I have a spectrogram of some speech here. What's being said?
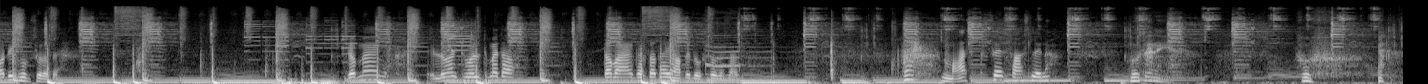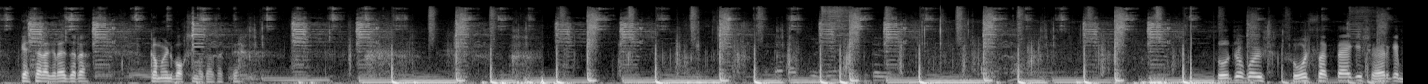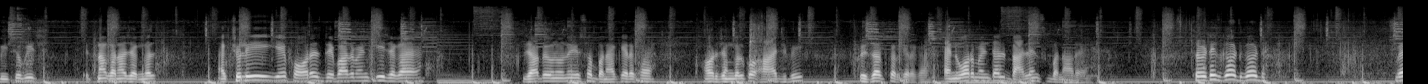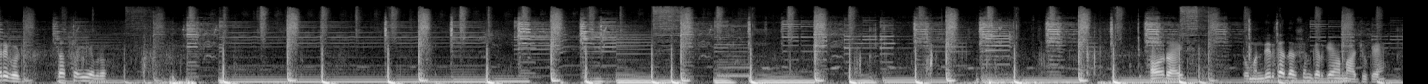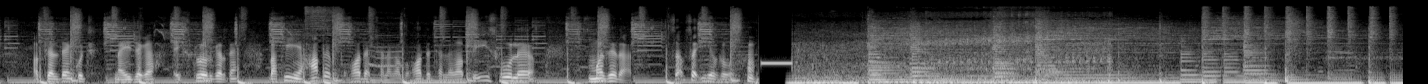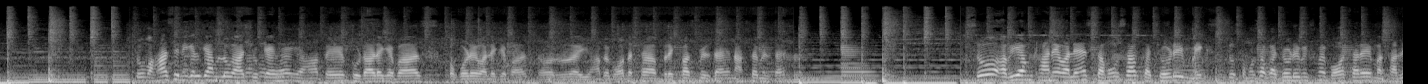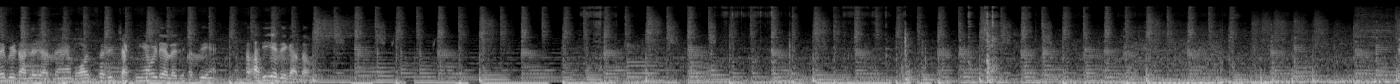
बहुत ही खूबसूरत है। जब मैं इलेवन ट्वेल्थ में था, तब आया करता था यहाँ पे दोस्तों के साथ। मास्क से सांस लेना होता नहीं है। कैसा लग रहा है ज़रा? कमेंट बॉक्स में बता सकते हैं। सोचो, कोई सोच सकता है कि शहर के बीचों बीच इतना घना जंगल एक्चुअली ये फॉरेस्ट डिपार्टमेंट की जगह है, जहाँ पे उन्होंने ये सब बना के रखा है और जंगल को आज भी प्रिजर्व करके रखा है। एनवायरमेंटल बैलेंस बना रहे हैं। So it is good good very good सब सही है ब्रो और राइट तो मंदिर का दर्शन करके हम आ चुके हैं। अब चलते हैं कुछ नई जगह एक्सप्लोर करते हैं। बाकी यहाँ पे बहुत अच्छा लगा बहुत अच्छा लगा। पीसफुल है मज़ेदार। सब सही है ब्रो तो वहाँ से निकल के हम लोग आ चुके हैं यहाँ पे फुटाड़े के पास पकोड़े वाले के पास और यहाँ पे बहुत अच्छा ब्रेकफास्ट मिलता है नाश्ता मिलता है। So, अभी हम खाने वाले हैं समोसा कचौड़ी मिक्स तो समोसा कचौड़ी मिक्स में बहुत सारे मसाले भी डाले जाते हैं बहुत सारी चटनियाँ भी डाली जाती हैं। आइए दिखाता हूँ।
